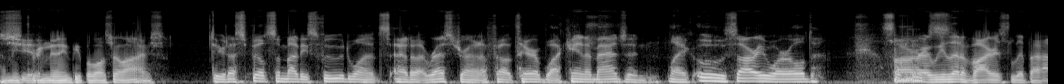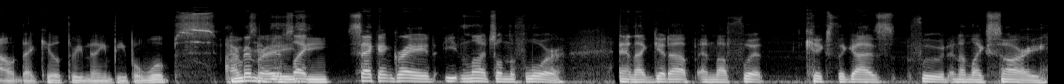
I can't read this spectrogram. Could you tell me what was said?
I mean Shit. three million people lost their lives. Dude, I spilled somebody's food once at a restaurant. I felt terrible. I can't imagine. Like, oh, sorry, world. Sorry, Oops. we let a virus slip out that killed three million people. Whoops. I remember it was like second grade eating lunch on the floor, and I get up and my foot kicks the guy's food, and I'm like, sorry.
